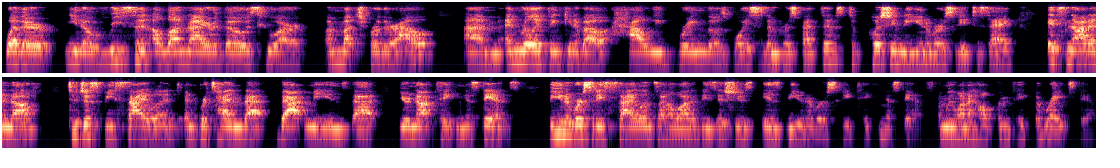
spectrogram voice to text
whether you know recent alumni or those who are, are much further out, um, and really thinking about how we bring those voices and perspectives to pushing the university to say it's not enough to just be silent and pretend that that means that you're not taking a stance. The university's silence on a lot of these issues is the university taking a stance, and we want to help them take the right stance.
